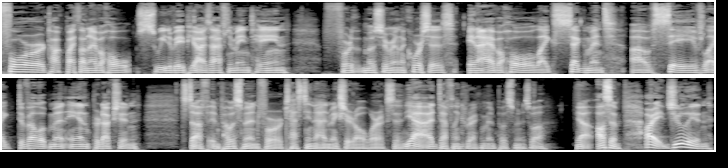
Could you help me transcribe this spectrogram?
For Talk Python, I have a whole suite of APIs I have to maintain for most of in the courses. And I have a whole like segment of saved like development and production stuff in Postman for testing that and make sure it all works. And yeah, I definitely recommend Postman as well. Yeah, awesome. All right, Julian,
